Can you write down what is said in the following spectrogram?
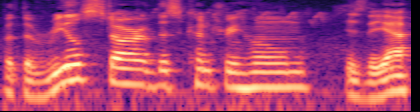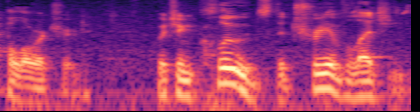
But the real star of this country home is the apple orchard, which includes the Tree of Legend.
